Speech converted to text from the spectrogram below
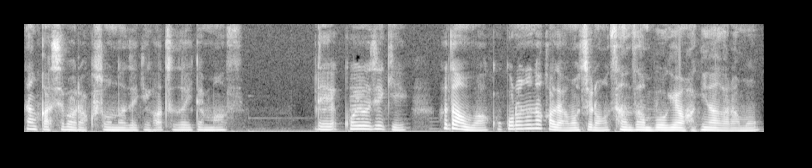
なんかしばらくそんな時期が続いてます。で、こういう時期、普段は心の中ではもちろん散々暴言を吐きながらも、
